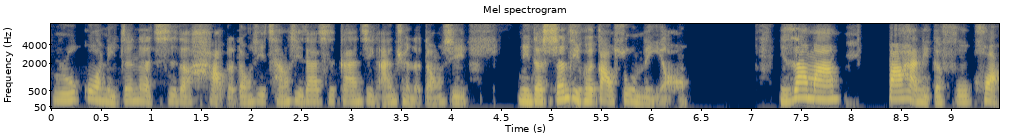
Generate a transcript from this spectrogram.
如果你真的吃的好的东西，长期在吃干净安全的东西，你的身体会告诉你哦，你知道吗？包含你的肤况，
